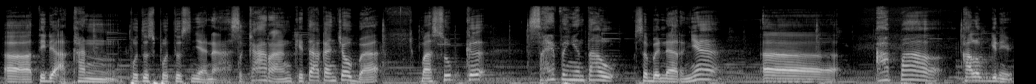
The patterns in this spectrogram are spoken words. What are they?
Eh, tidak akan putus-putusnya. Nah sekarang kita akan coba masuk ke saya pengen tahu sebenarnya eh, apa kalau begini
